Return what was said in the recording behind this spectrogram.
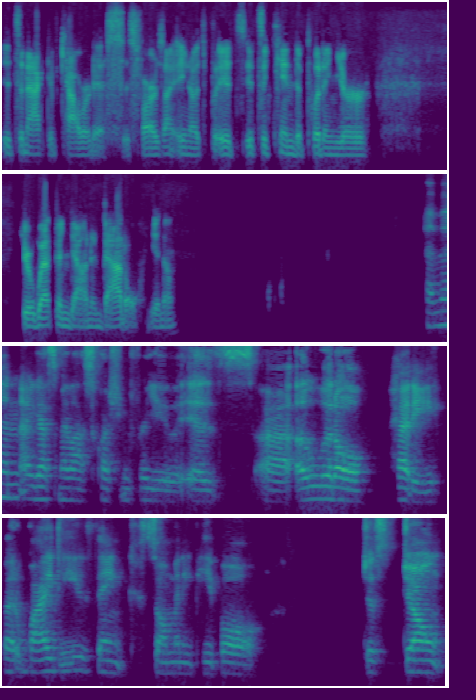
it's an act of cowardice as far as I, you know, it's, it's, it's akin to putting your, your weapon down in battle, you know? And then I guess my last question for you is uh, a little heady, but why do you think so many people just don't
